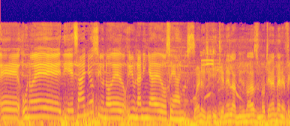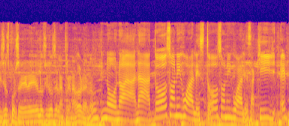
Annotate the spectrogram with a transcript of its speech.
eh, uno de 10 años y, uno de, y una niña de 12 años. Bueno, y, y tiene las mismas, no tienen beneficios por ser eh, los hijos de la entrenadora, ¿no? No, nada, nada, todos son iguales, todos son iguales. Aquí, el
